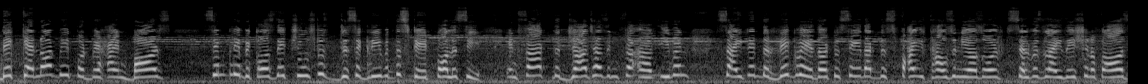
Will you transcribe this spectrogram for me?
They cannot be put behind bars simply because they choose to disagree with the state policy. In fact, the judge has in uh, even cited the Rig Veda to say that this 5,000 years old civilization of ours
